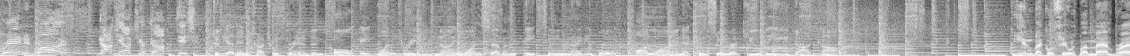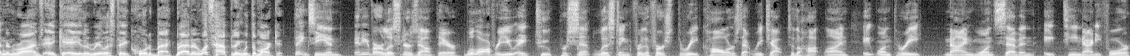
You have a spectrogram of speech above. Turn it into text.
Brandon Rimes, knock out your competition. To get in touch with Brandon, call 813-917-1894. Online at consumerqb.com. Ian Beckles here with my man Brandon Rimes, aka the real estate quarterback. Brandon, what's happening with the market? Thanks, Ian. Any of our listeners out there, we'll offer you a 2% listing for the first three callers that reach out to the hotline 813 917 1894.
